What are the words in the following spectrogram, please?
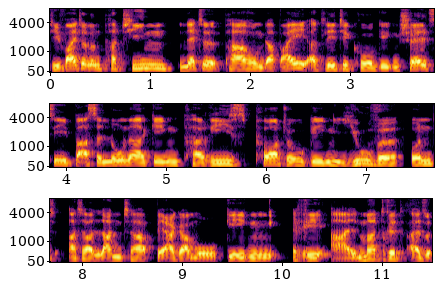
die weiteren Partien, nette Paarung dabei. Atletico gegen Chelsea, Barcelona gegen Paris, Porto gegen Juve und Atalanta Bergamo gegen Real Madrid. Also,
